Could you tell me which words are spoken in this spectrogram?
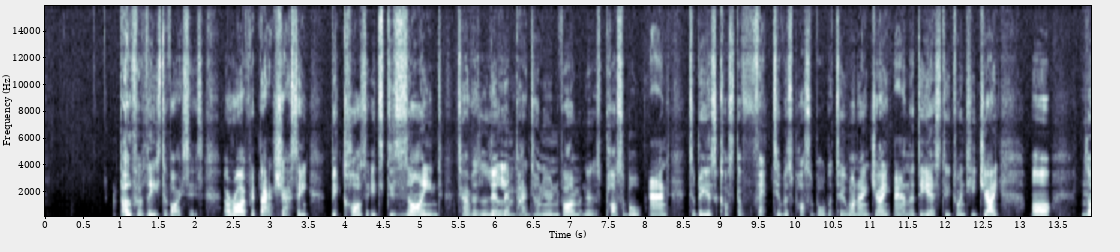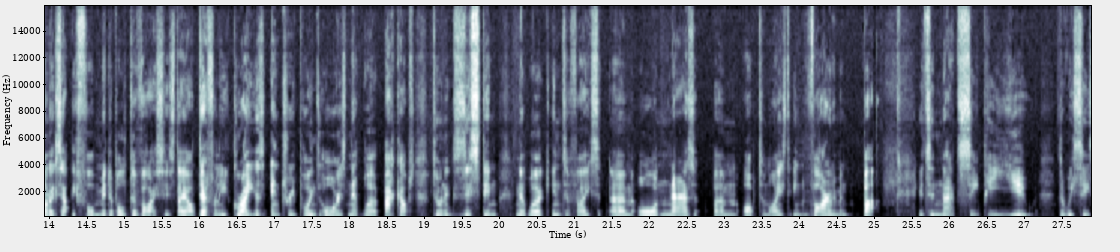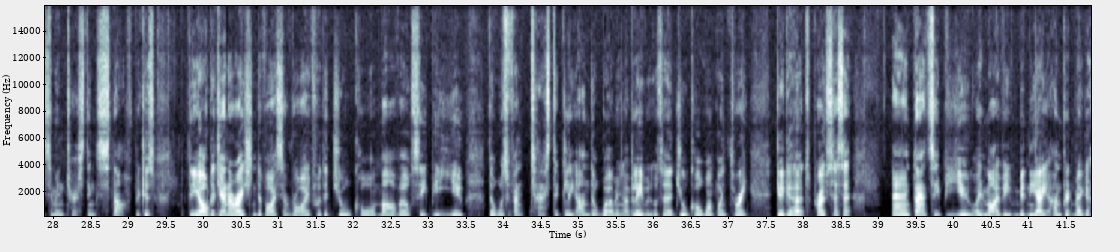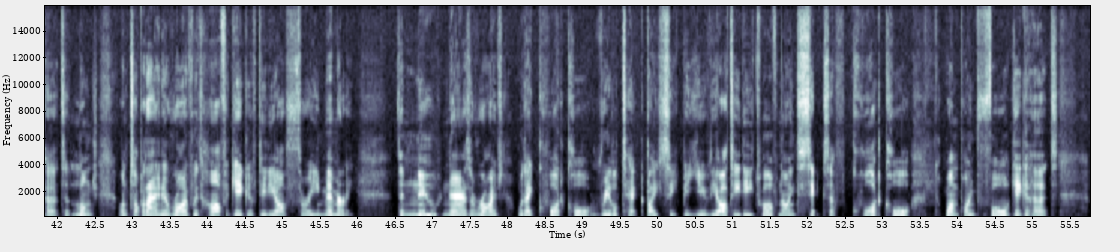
both of these devices arrive with that chassis because it's designed to have as little impact on your environment as possible and to be as cost effective as possible. The 218J and the DS220J are not exactly formidable devices. They are definitely great as entry points or as network backups to an existing network interface um, or NAS um, optimized environment. But it's in that CPU that we see some interesting stuff because the older generation device arrived with a dual-core Marvell CPU that was fantastically underwhelming. I believe it was a dual-core 1.3 gigahertz processor, and that CPU, it might have even been the 800 megahertz at launch. On top of that, it arrived with half a gig of DDR3 memory. The new NAS arrives with a quad-core Realtek based CPU, the RTD1296, a quad-core 1.4 gigahertz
